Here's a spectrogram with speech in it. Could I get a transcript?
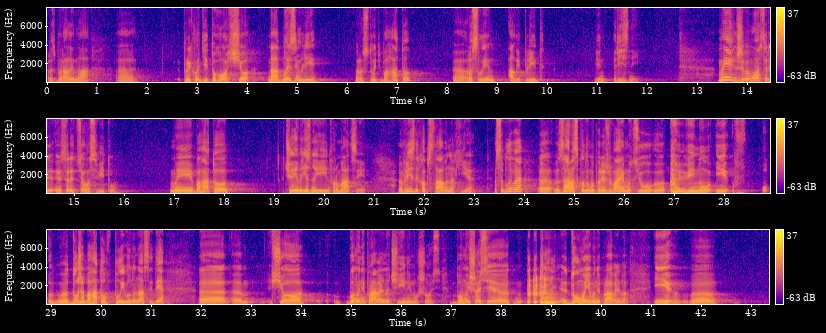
розбирали на прикладі того, що на одній землі ростуть багато рослин, але плід він різний. Ми живемо серед, цього світу. Ми багато чуємо різної інформації, в різних обставинах є. Особливо е, зараз, коли ми переживаємо цю е, війну і е, дуже багато впливу на нас іде, що бо ми неправильно чинимо щось, бо ми щось е, думаємо неправильно. І е,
